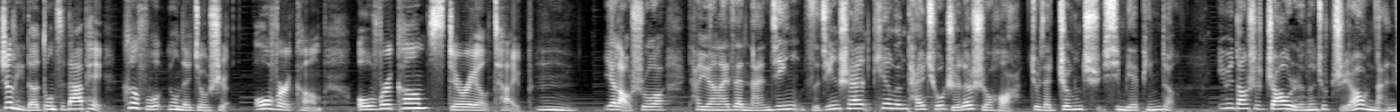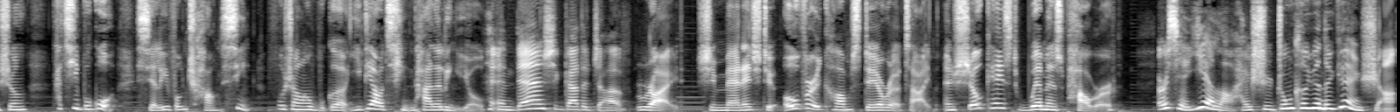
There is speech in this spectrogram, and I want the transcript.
这里的动词搭配，克服用的就是 overcome, overcome stereotype. 嗯。叶老说，他原来在南京紫金山天文台求职的时候啊，就在争取性别平等。 因为当时招人呢，就只要男生，他气不过，写了一封长信，附上了五个一定要请他的理由。And then she got the job. Right, she managed to overcome stereotype and showcased women's power. 而且叶老还是中科院的院士啊，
